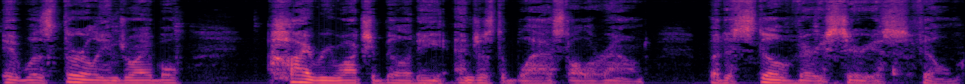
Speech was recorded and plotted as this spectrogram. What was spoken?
It was thoroughly enjoyable, high rewatchability, and just a blast all around. But it's still a very serious film.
